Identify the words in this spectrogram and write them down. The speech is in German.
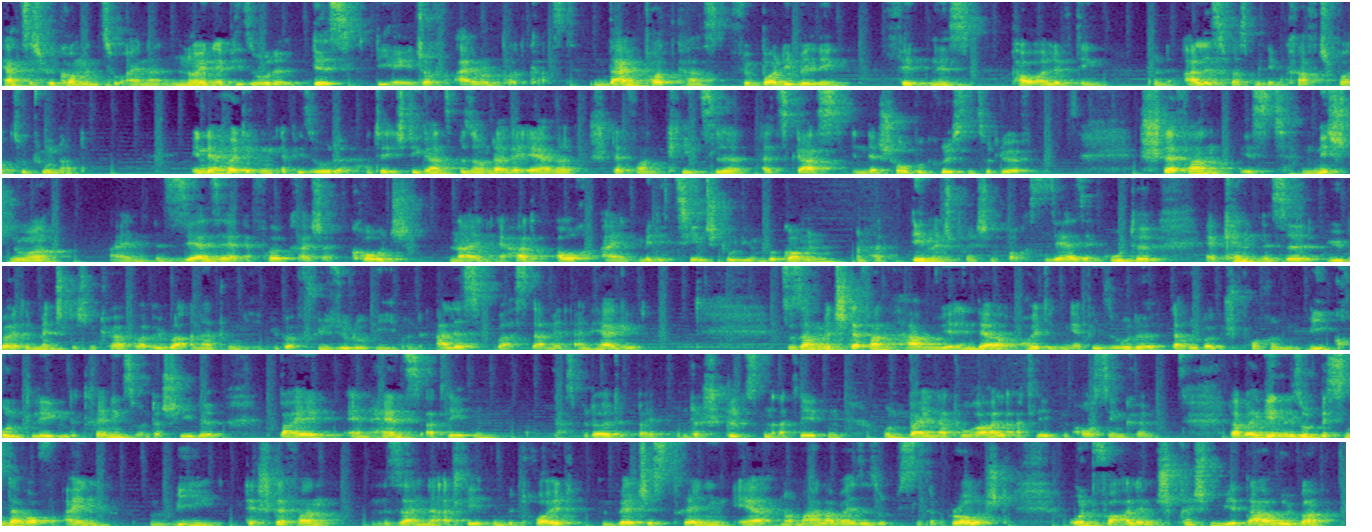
Herzlich willkommen zu einer neuen Episode des The Age of Iron Podcast. Dein Podcast für Bodybuilding, Fitness, Powerlifting und alles, was mit dem Kraftsport zu tun hat. In der heutigen Episode hatte ich die ganz besondere Ehre, Stefan Kienzle als Gast in der Show begrüßen zu dürfen. Stefan ist nicht nur ein sehr, sehr erfolgreicher Coach, Nein, er hat auch ein Medizinstudium bekommen und hat dementsprechend auch sehr, sehr gute Erkenntnisse über den menschlichen Körper, über Anatomie, über Physiologie und alles, was damit einhergeht. Zusammen mit Stefan haben wir in der heutigen Episode darüber gesprochen, wie grundlegende Trainingsunterschiede bei Enhanced-Athleten, das bedeutet bei unterstützten Athleten und bei Naturalathleten aussehen können. Dabei gehen wir so ein bisschen darauf ein, wie der Stefan seine Athleten betreut, welches Training er normalerweise so ein bisschen approacht und vor allem sprechen wir darüber,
